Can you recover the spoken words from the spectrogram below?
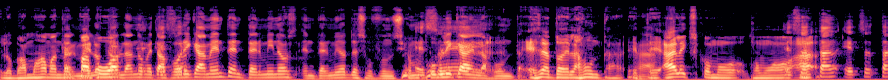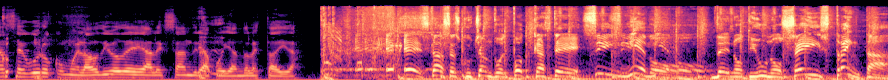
Los vamos a mandar para Papúa. hablando Eh, metafóricamente en términos en términos de su función Eso pública es- en la Junta. Exacto, de la Junta. Este, Ah. Alex, como. como Eso, ah, es tan, eso es tan seguro como el audio de Alexandria apoyando la estadidad. Estás escuchando el podcast de Sin, miedo, de Noti1630.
